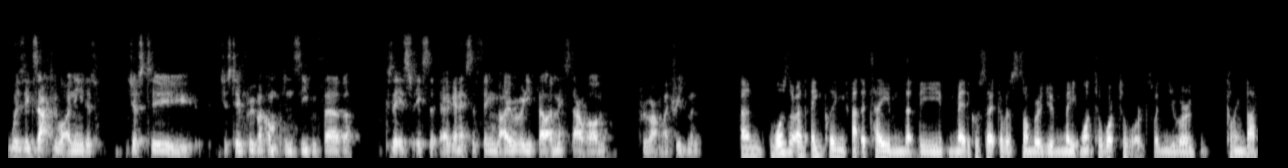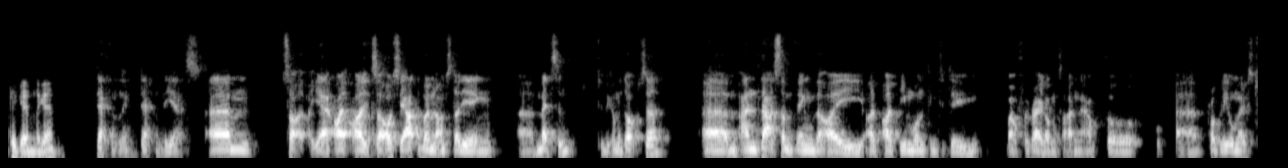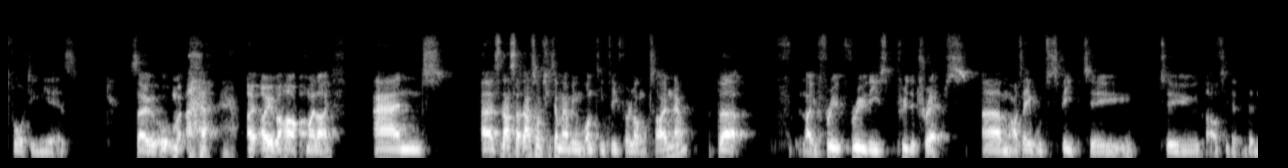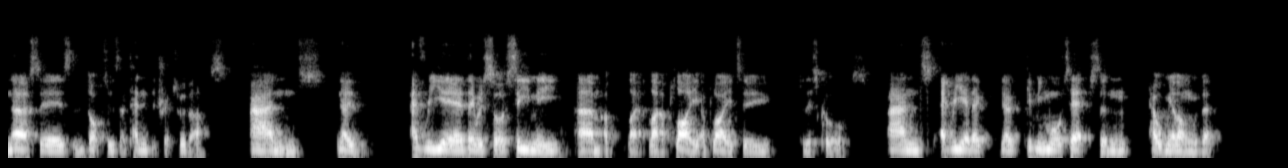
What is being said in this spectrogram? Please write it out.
was exactly what I needed just to just to improve my confidence even further because it's it's again it's the thing that I really felt I missed out on throughout my treatment. And was there an inkling at the time that the medical sector was somewhere you might want to work towards when you were coming back again and again? Definitely, definitely, yes. Um, so yeah, I, I so obviously at the moment I'm studying uh, medicine to become a doctor, um, and that's something that I I've, I've, been wanting to do well for a very long time now, for uh, probably almost 14 years. So over half my life, and uh, so that's that's obviously something I've been wanting to do for a long time now. But like through through these through the trips, um, I was able to speak to to obviously the, the nurses, the doctors that attended the trips with us, and you know every year they would sort of see me um, like like apply apply to to this course, and every year they you know give me more tips and help me along with it.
